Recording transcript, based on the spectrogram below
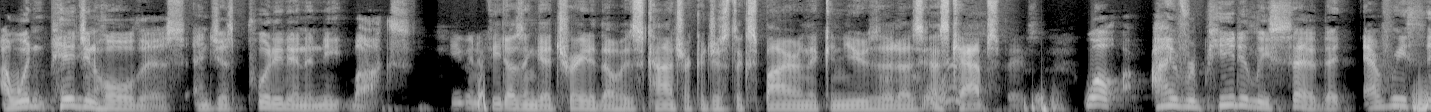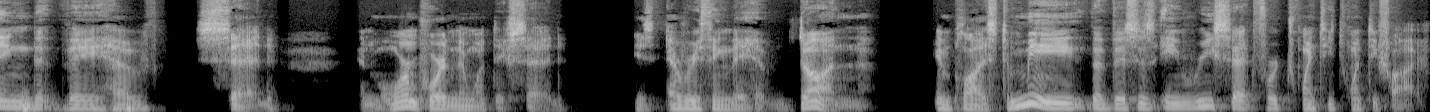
I wouldn't pigeonhole this and just put it in a neat box. Even if he doesn't get traded, though, his contract could just expire and they can use it as, as cap space. Well, I've repeatedly said that everything that they have said, and more important than what they've said, is everything they have done implies to me that this is a reset for 2025.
